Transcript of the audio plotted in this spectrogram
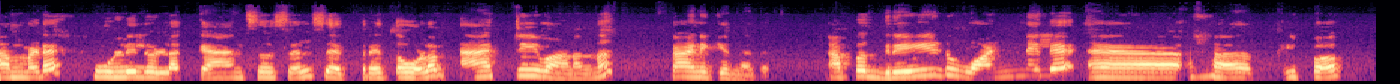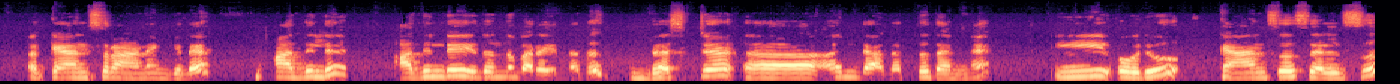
നമ്മുടെ ഉള്ളിലുള്ള ക്യാൻസർ സെൽസ് എത്രത്തോളം ആക്റ്റീവ് ആണെന്ന് കാണിക്കുന്നത്. അപ്പൊ ഗ്രേഡ് വണ്ണിൽ ഇപ്പൊ ക്യാൻസർ ആണെങ്കിൽ അതിൽ അതിന്റെ ഇതെന്ന് പറയുന്നത് ബ്രസ്റ്റ് അകത്ത് തന്നെ ഈ ഒരു ക്യാൻസർ സെൽസ്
